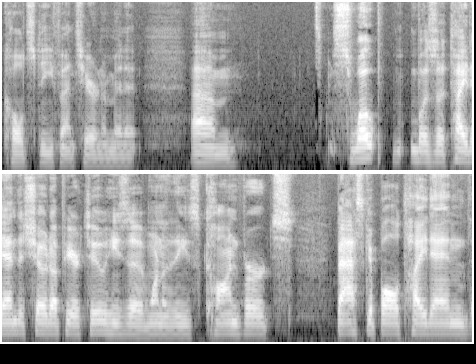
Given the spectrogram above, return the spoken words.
Colts defense here in a minute. Um, Swoope was a tight end that showed up here too. He's a, one of these converts, basketball tight end,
